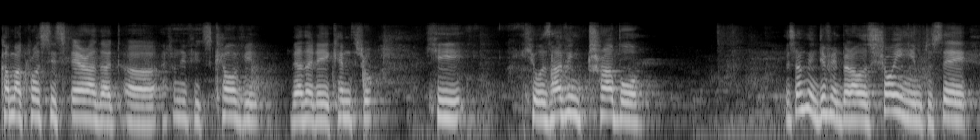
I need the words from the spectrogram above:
come across this error that, uh, I don't know if it's Kelvin, the other day came through. He, he was having trouble, it's something different, but I was showing him to say,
